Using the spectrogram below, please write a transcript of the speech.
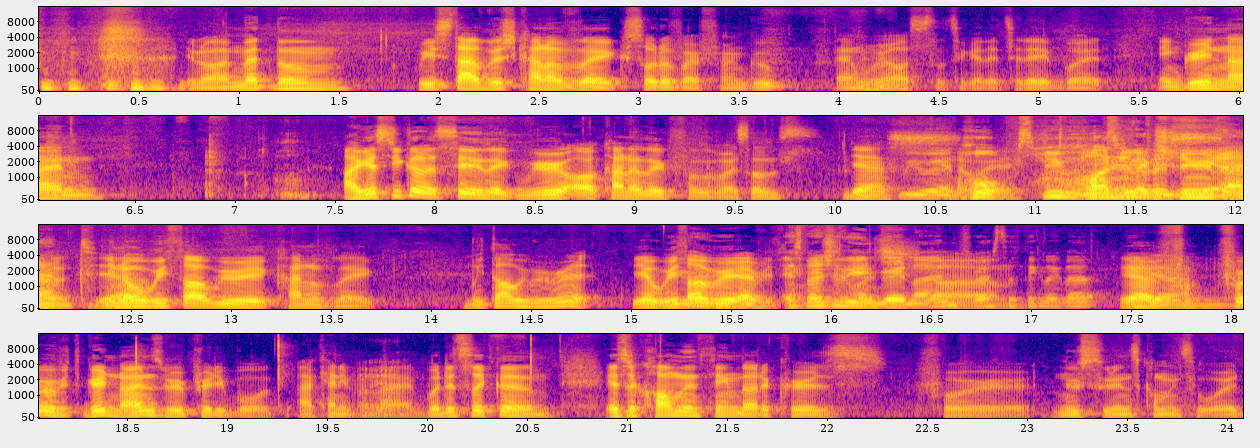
you know, I met them. We established kind of like sort of our friend group, and we're all mm-hmm. still together today. But in grade nine, I guess you gotta say like we were all kind of like full of ourselves. Yes. We were in a oh, way. Hundred extremely. percent. You know, we thought we were kind of like We thought we were it. yeah, we thought we were everything. Especially in grade much. nine, for us to Um, think like that. Yeah, Yeah. For, for grade nines, we were pretty bold. I can't even lie. But it's like a, it's a common thing that occurs for new students coming to Ward.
